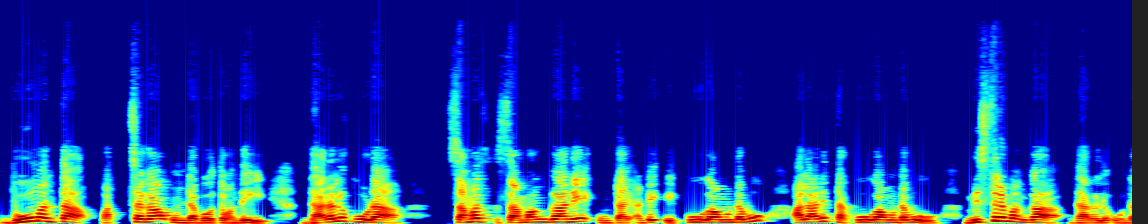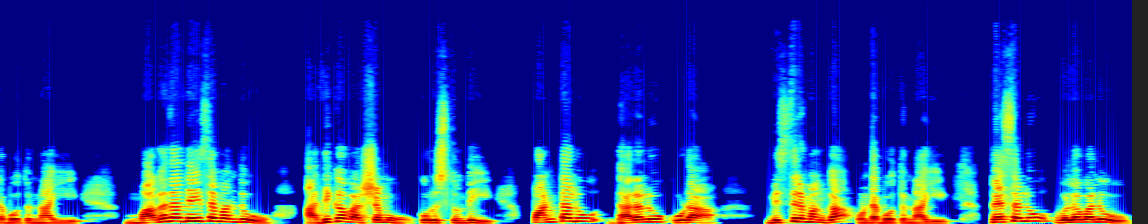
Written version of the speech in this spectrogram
భూమంతా పచ్చగా ఉండబోతోంది. ధరలు కూడా సమ సమంగానే ఉంటాయి. అంటే ఎక్కువగా ఉండవు అలానే తక్కువగా ఉండవు. మిశ్రమంగా ధరలు ఉండబోతున్నాయి. మగధ దేశమందు అధిక వర్షము కురుస్తుంది. పంటలు ధరలు కూడా మిశ్రమంగా ఉండబోతున్నాయి. పెసలు ఉలవలు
